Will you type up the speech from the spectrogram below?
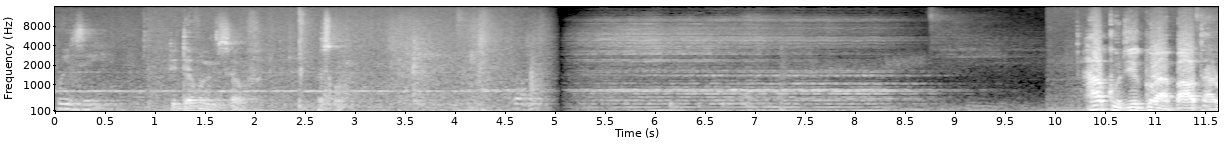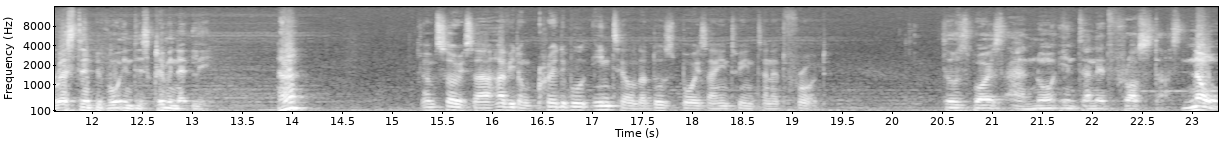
Who is he? The devil himself. Let's go. How could you go about arresting people indiscriminately? Huh? I'm sorry, sir. I have it on credible intel that those boys are into internet fraud. Those boys are no internet fraudsters. No.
